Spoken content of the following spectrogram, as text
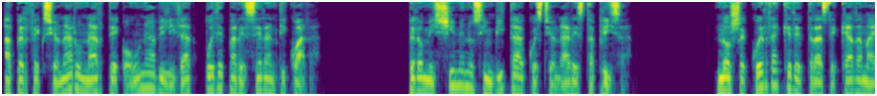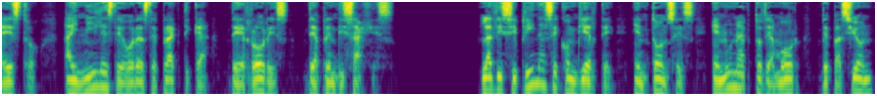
a perfeccionar un arte o una habilidad puede parecer anticuada. Pero Mishime nos invita a cuestionar esta prisa. Nos recuerda que detrás de cada maestro hay miles de horas de práctica, de errores, de aprendizajes. La disciplina se convierte, entonces, en un acto de amor, de pasión,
